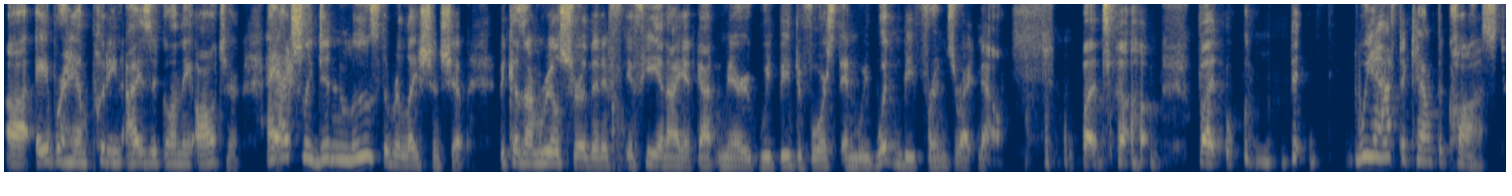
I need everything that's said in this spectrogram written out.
uh, Abraham putting Isaac on the altar. I actually didn't lose the relationship because I'm real sure that if if he and I had gotten married, we'd be divorced and we wouldn't be friends right now. but um, but we have to count the cost.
